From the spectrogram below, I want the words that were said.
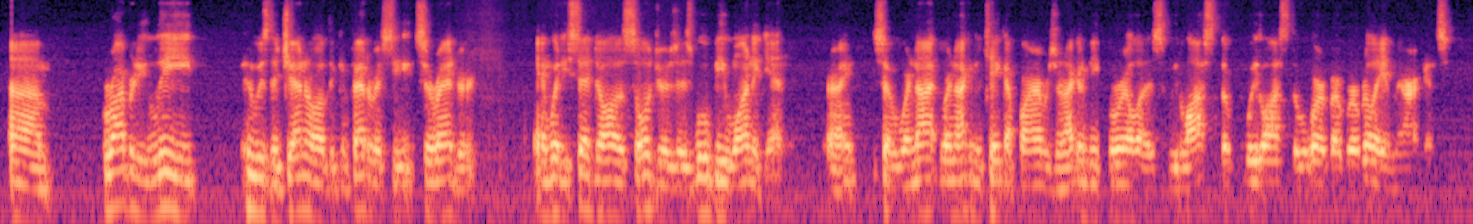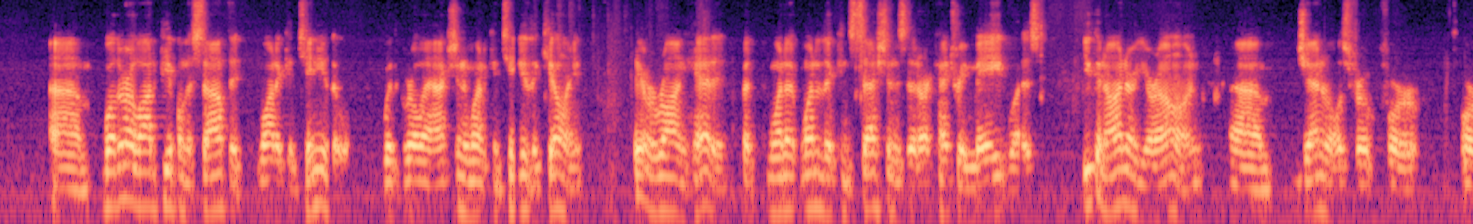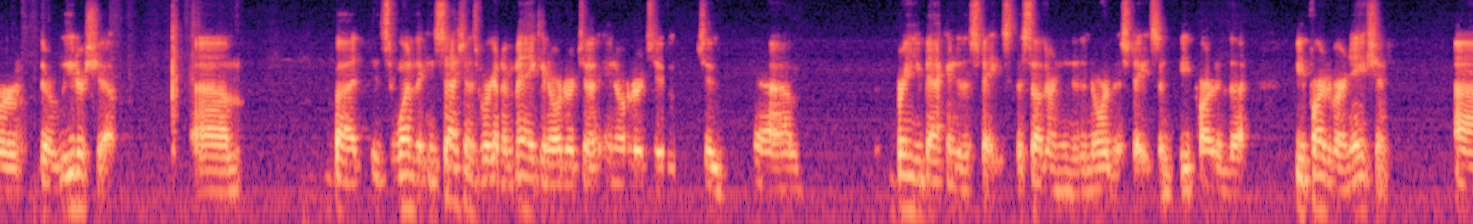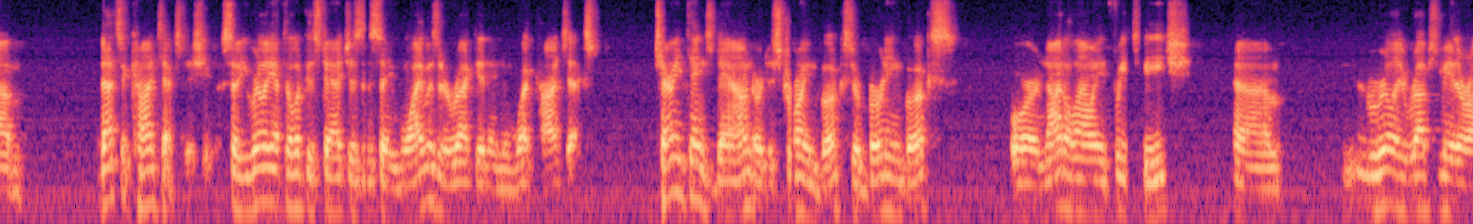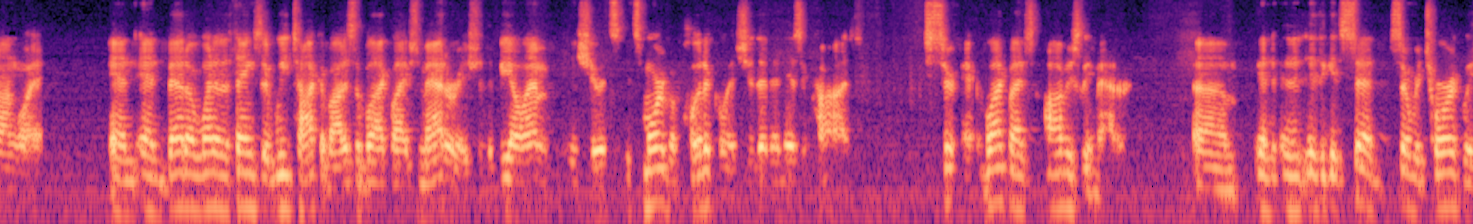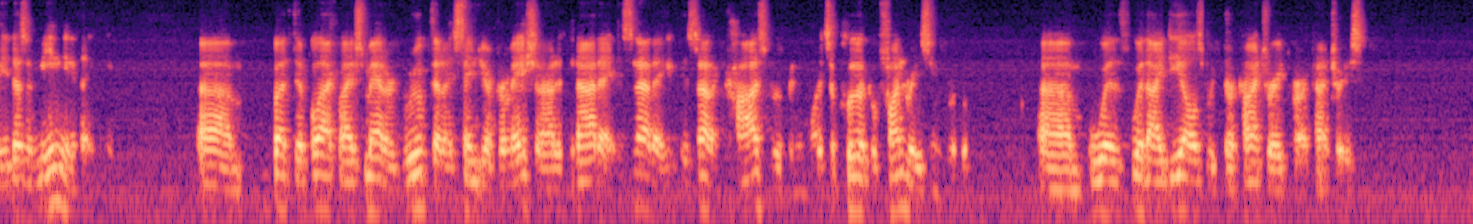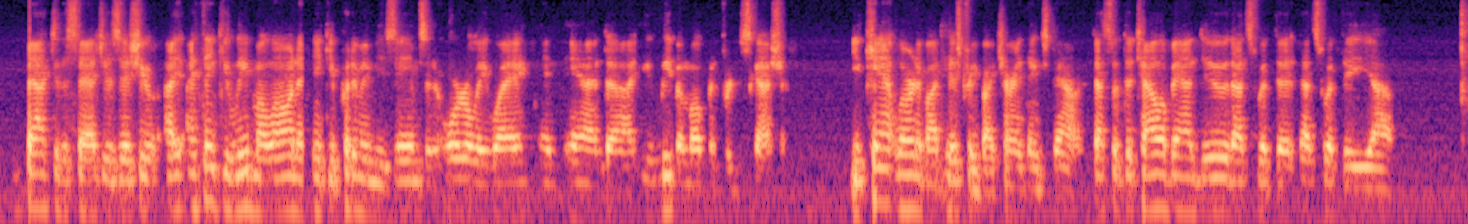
um, Robert E. Lee, who was the general of the Confederacy, surrendered, and what he said to all his soldiers is, "We'll be one again." Right? So we're not we're not going to take up arms. We're not going to be guerrillas. We lost the we lost the war, but we're really Americans. Um, well, there are a lot of people in the South that want to continue the, with guerrilla action and want to continue the killing. They were wrong-headed, but one of one of the concessions that our country made was you can honor your own um, generals for for for their leadership, Um, but it's one of the concessions we're going to make in order to in order to to um, bring you back into the states, the southern into the northern states, and be part of the be part of our nation. Um, that's a context issue. So you really have to look at statues and say why was it erected and in what context. Tearing things down or destroying books or burning books or not allowing free speech um, really rubs me the wrong way. And and Beto, one of the things that we talk about is the Black Lives Matter issue, the BLM issue. It's it's more of a political issue than it is a cause. Black lives obviously matter, um, and, and, it gets said so rhetorically, it doesn't mean anything. Um, but the Black Lives Matter group that I send you information on is not a it's not a it's not a cause group anymore. It's a political fundraising group um, with with ideals which are contrary to our countries back to the statues issue, I, I, think you leave them alone. I think you put them in museums in an orderly way, and, and uh, you leave them open for discussion. You can't learn about history by tearing things down. That's what the Taliban do. That's what the that's what the uh,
